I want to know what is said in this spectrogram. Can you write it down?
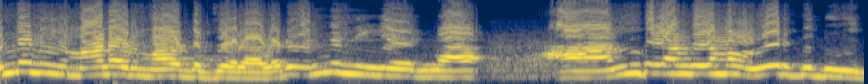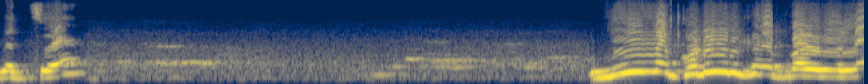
என்ன நீங்க மாநகர் மாவட்ட செயலாளர்? என்ன நீங்க ம- அங்குல அங்குலமா உயர்த்திட்டீங்க கட்சிய? நீங்க குடியிருக்கிற பகுதியில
